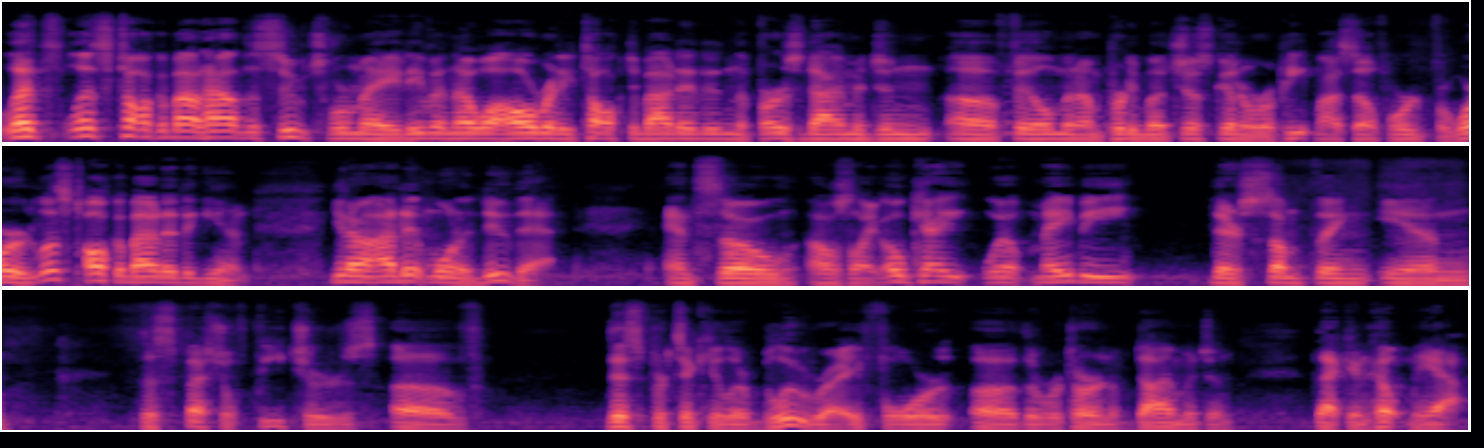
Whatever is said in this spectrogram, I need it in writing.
let's let's talk about how the suits were made, even though I already talked about it in the first Daimajin uh, film, and I'm pretty much just going to repeat myself word for word. Let's talk about it again. You know, I didn't want to do that, and so I was like, okay, well, maybe there's something in the special features of this particular Blu-ray for uh, the Return of Daimajin that can help me out.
